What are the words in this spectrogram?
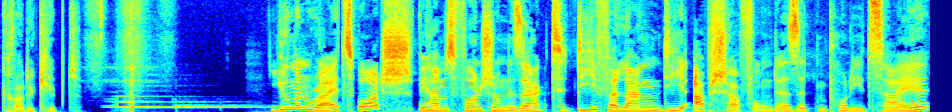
gerade kippt. Human Rights Watch, wir haben es vorhin schon gesagt, die verlangen die Abschaffung der Sittenpolizei.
